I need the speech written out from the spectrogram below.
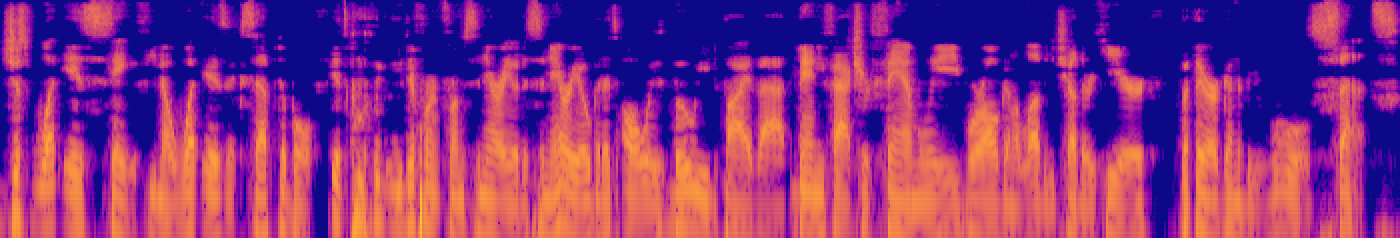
just what is safe, you know, what is acceptable. It's completely different from scenario to scenario, but it's always buoyed by that manufactured family. We're all going to love each other here but there are going to be rules sets.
